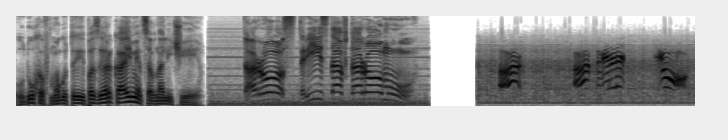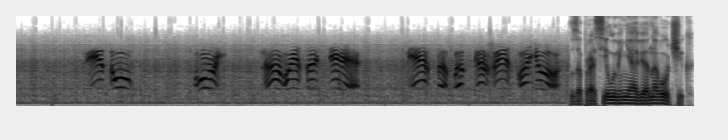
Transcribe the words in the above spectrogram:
У духов могут и ПЗРК иметься в наличии. «Тарос, 302-му!» А... Ответью! Веду бой на высоте! Место подскажи свое! Запросил у меня авианаводчик.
